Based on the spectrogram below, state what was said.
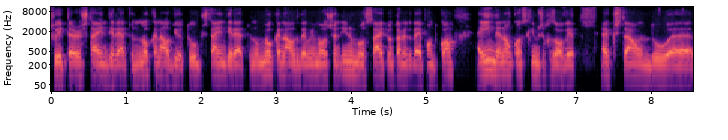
Twitter, está em direto no meu canal de YouTube, está em direto no meu canal de Dailymotion e no meu site, antoniotadeia.com. Ainda não conseguimos resolver a questão do, uh,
